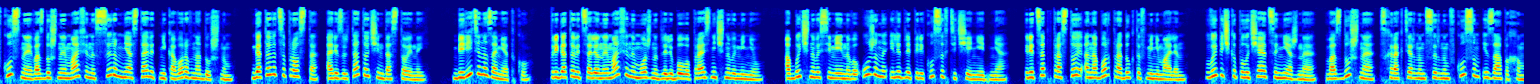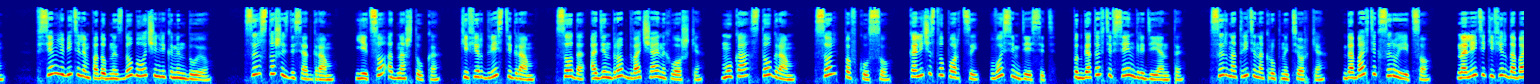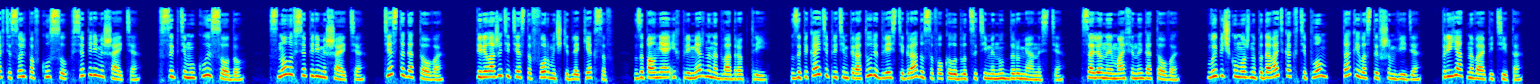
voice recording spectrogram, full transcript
Вкусные воздушные маффины с сыром не оставят никого равнодушным. Готовится просто, а результат очень достойный. Берите на заметку. Приготовить соленые маффины можно для любого праздничного меню, обычного семейного ужина или для перекуса в течение дня. Рецепт простой, а набор продуктов минимален. Выпечка получается нежная, воздушная, с характерным сырным вкусом и запахом. Всем любителям подобной сдобы очень рекомендую. Сыр 160 грамм, яйцо 1 штука, кефир 200 грамм, сода 1 дробь 2 чайных ложки, мука 100 грамм, соль по вкусу. Количество порций 8-10. Подготовьте все ингредиенты. Сыр натрите на крупной терке. Добавьте к сыру яйцо. Налейте кефир, добавьте соль по вкусу, все перемешайте. Всыпьте муку и соду. Снова все перемешайте. Тесто готово. Переложите тесто в формочки для кексов, заполняя их примерно на 2 дробь 3. Запекайте при температуре 200 градусов около 20 минут до румяности. Соленые маффины готовы. Выпечку можно подавать как в теплом, так и в остывшем виде. Приятного аппетита!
